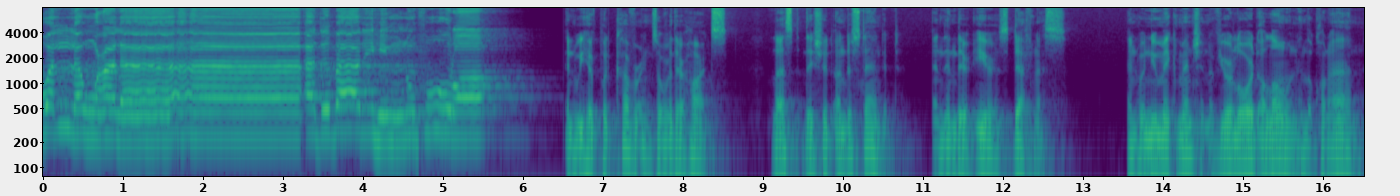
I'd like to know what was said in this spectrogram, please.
ولوا على ادبارهم نفورا And we have put coverings over their hearts, lest they should understand it, and in their ears deafness. And when you make mention of your Lord alone in the Quran,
